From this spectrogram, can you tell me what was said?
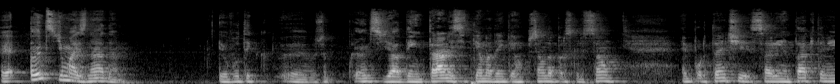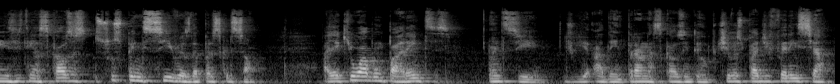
É, antes de mais nada, eu vou ter é, antes de adentrar nesse tema da interrupção da prescrição, é importante salientar que também existem as causas suspensivas da prescrição. Aí aqui eu abro um parênteses antes de, de adentrar nas causas interruptivas, para diferenciar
